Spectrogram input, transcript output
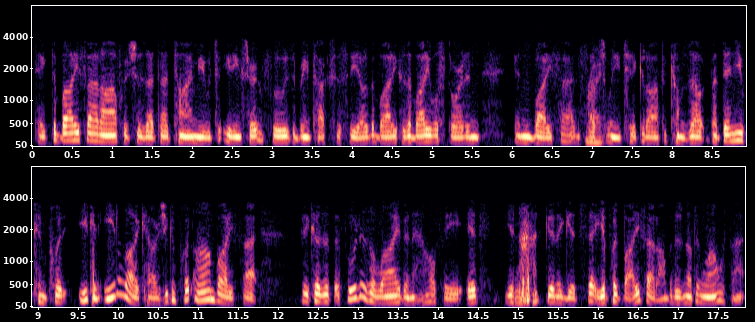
take the body fat off, which is at that time you were eating certain foods to bring toxicity out of the body because the body will store it in in body fat and such. Right. So when you take it off, it comes out. But then you can put you can eat a lot of calories. You can put on body fat because if the food is alive and healthy, it's you're not going to get sick. You put body fat on, but there's nothing wrong with that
